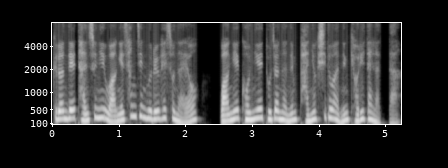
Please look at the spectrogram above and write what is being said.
그런데 단순히 왕의 상징물을 훼손하여 왕의 권위에 도전하는 반역 시도와는 결이 달랐다.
